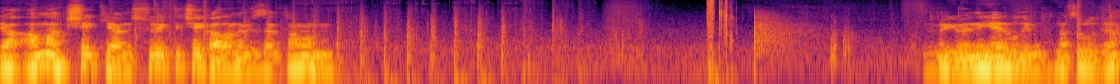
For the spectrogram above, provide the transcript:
Ya aman çek yani sürekli çek alanı bizden tamam mı? Kendime güvenli yer bulayım. Nasıl bulacağım?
